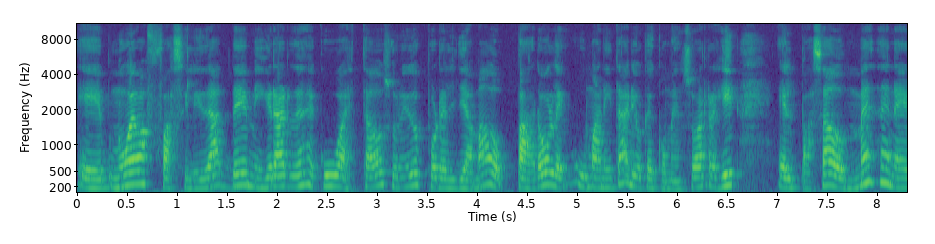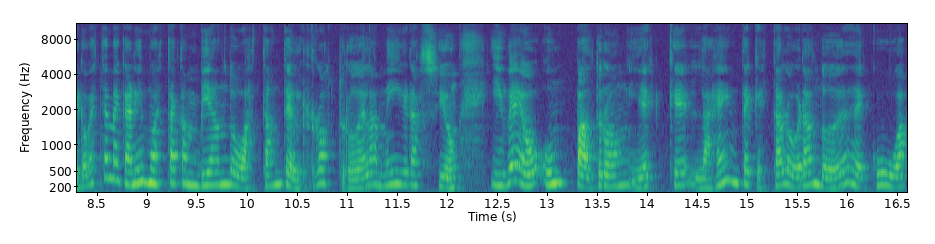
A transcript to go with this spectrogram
eh, nueva facilidad de emigrar desde Cuba a Estados Unidos por el llamado parole humanitario que comenzó a regir el pasado mes de enero, este mecanismo está cambiando bastante el rostro de la migración y veo un patrón y es que la gente que está logrando desde Cuba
